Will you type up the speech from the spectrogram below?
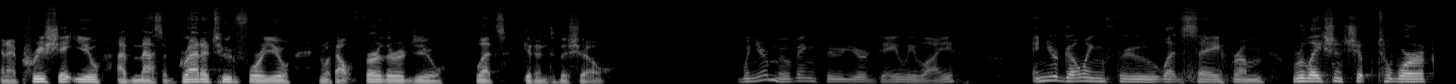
And I appreciate you. I have massive gratitude for you. And without further ado, let's get into the show. When you're moving through your daily life, and you're going through, let's say, from relationship to work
